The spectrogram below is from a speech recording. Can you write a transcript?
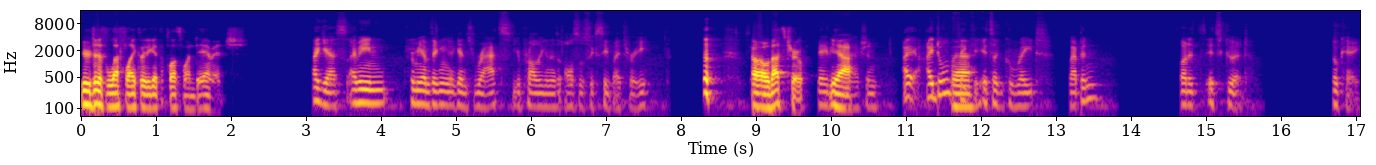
You're just less likely to get the plus one damage. I guess. I mean, for me, I'm thinking against rats, you're probably going to also succeed by three. So- Oh, that's true. maybe Yeah. action. I I don't Yeah. think it's a great weapon, but it's it's good. It's okay.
